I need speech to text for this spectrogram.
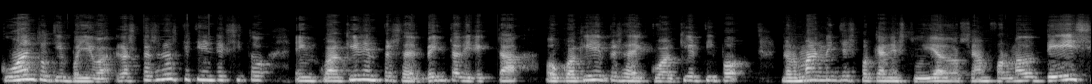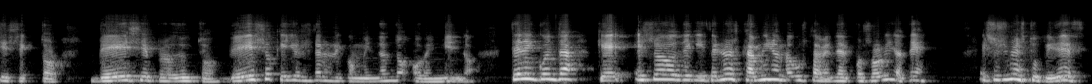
cuánto tiempo lleva. Las personas que tienen éxito en cualquier empresa de venta directa o cualquier empresa de cualquier tipo, normalmente es porque han estudiado, se han formado de ese sector, de ese producto, de eso que ellos están recomendando o vendiendo. Ten en cuenta que eso de que dicen, no, es que me gusta vender, pues olvídate. Eso es una estupidez.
